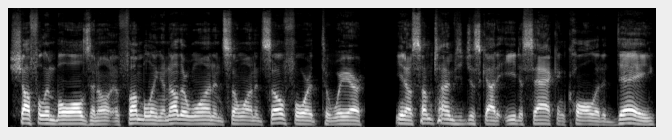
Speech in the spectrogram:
shuffling balls and uh, fumbling another one and so on and so forth, to where you know, sometimes you just got to eat a sack and call it a day,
